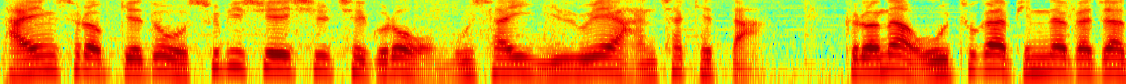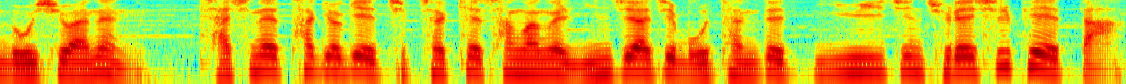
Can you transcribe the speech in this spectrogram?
다행스럽게도 수비수의 실책으로 무사히 1루에 안착했다. 그러나 오투가 빗나가자 노시와는 자신의 타격에 집착해 상황을 인지하지 못한 듯 2위 진출에 실패했다.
